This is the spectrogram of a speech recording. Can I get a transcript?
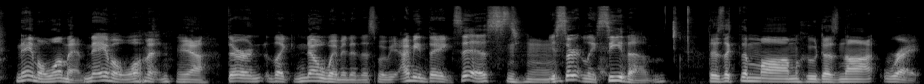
Name a woman. Name a woman. Yeah. There are like no women in this movie. I mean, they exist. Mhm. You certainly see them. There's like the mom who does not Right.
